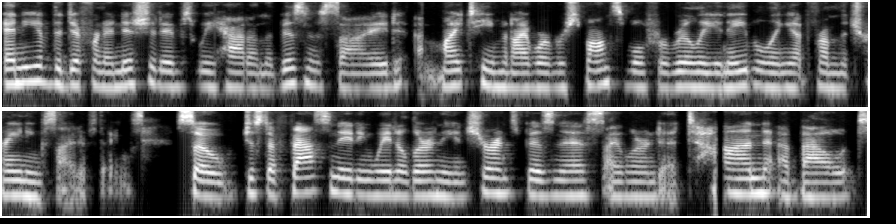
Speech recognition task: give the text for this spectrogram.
any of the different initiatives we had on the business side, my team and I were responsible for really enabling it from the training side of things. So, just a fascinating way to learn the insurance business. I learned a ton about,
